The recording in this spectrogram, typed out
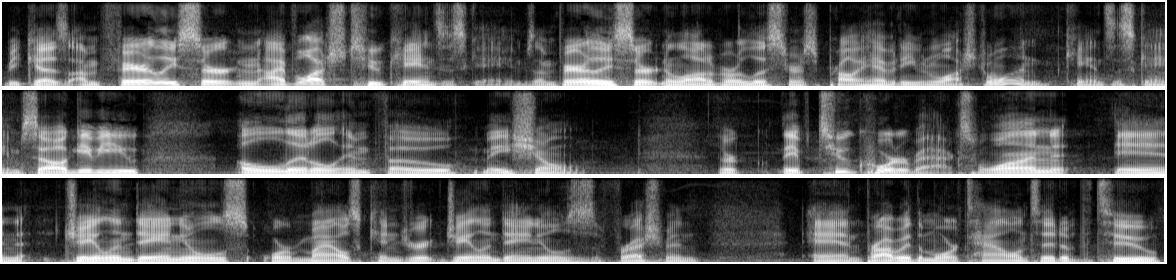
because I'm fairly certain I've watched two Kansas games. I'm fairly certain a lot of our listeners probably haven't even watched one Kansas game. So I'll give you a little information. They're, they have two quarterbacks, one in Jalon Daniels or Miles Kendrick. Jalon Daniels is a freshman and probably the more talented of the two.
